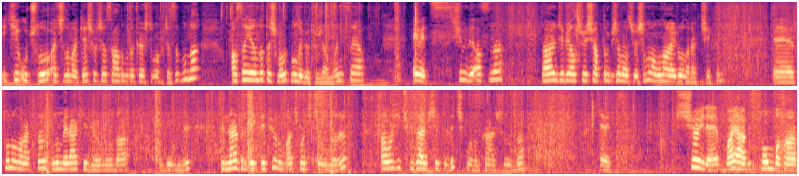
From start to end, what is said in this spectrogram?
İki uçlu açılı makyaj fırçası aldım. Bu da karıştırma fırçası. Bunu da aslında yanımda taşımalık. Bunu da götüreceğim Manisa'ya. Evet. Şimdi aslında daha önce bir alışveriş yaptım. Pijama alışverişim ama onu ayrı olarak çektim. Ee, son olarak da bunu merak ediyorum. Bunu da dediğim gibi günlerdir bekletiyorum açmak için bunları. Ama hiç güzel bir şekilde çıkmadım karşınıza. Evet. Şöyle bayağı bir sonbahar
